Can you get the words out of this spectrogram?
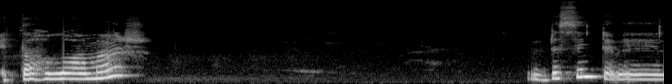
এটা হলো আমার ড্রেসিং টেবিল।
